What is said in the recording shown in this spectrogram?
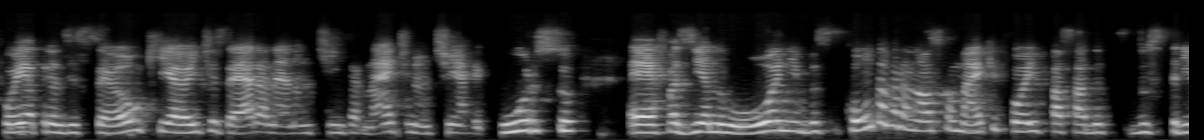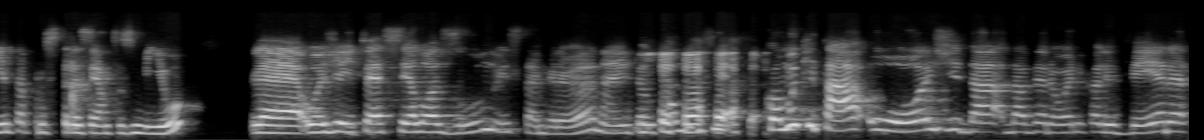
foi a transição que antes era, né? Não tinha internet, não tinha recurso, é, fazia no ônibus. Conta para nós como é que foi passar dos 30 para os 300 mil. É, hoje aí tu é selo azul no Instagram, né? Então, como que, como que tá o hoje da, da Verônica Oliveira?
